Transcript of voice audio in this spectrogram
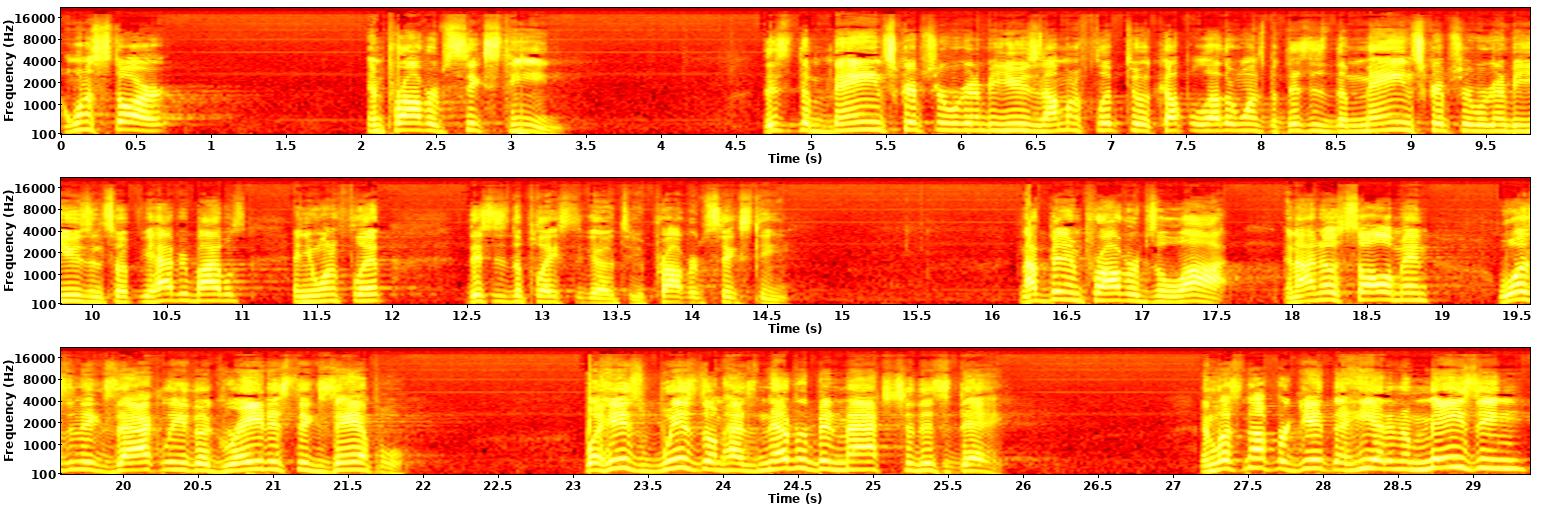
I want to start in Proverbs 16. This is the main scripture we're going to be using. I'm going to flip to a couple other ones, but this is the main scripture we're going to be using. So if you have your Bibles and you want to flip, this is the place to go to Proverbs 16. And I've been in Proverbs a lot, and I know Solomon wasn't exactly the greatest example, but his wisdom has never been matched to this day. And let's not forget that he had an amazing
